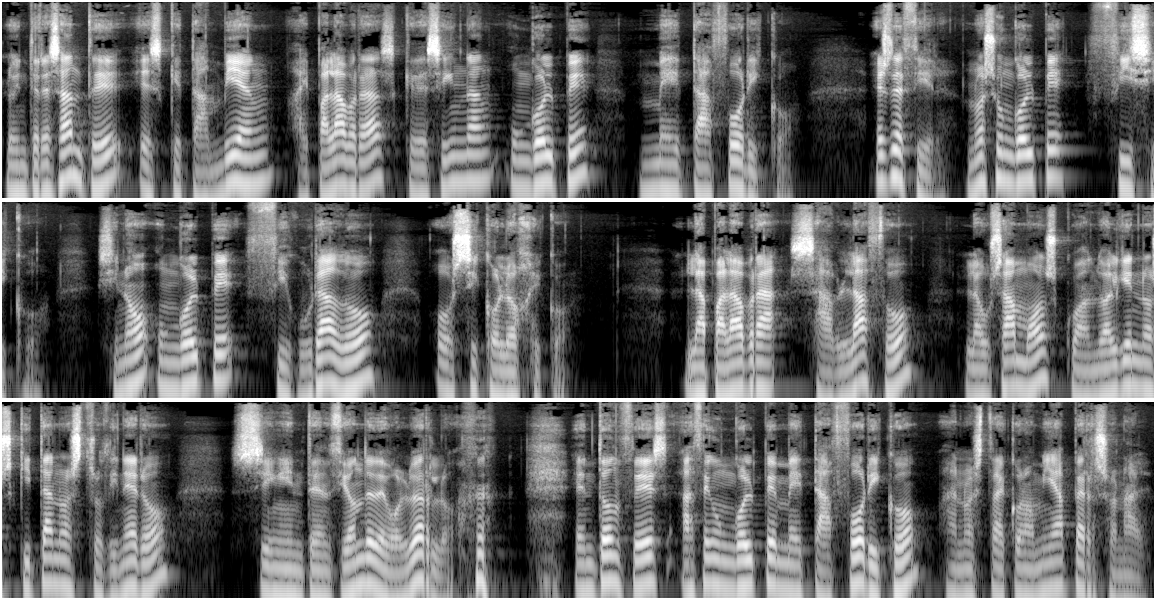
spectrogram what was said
Lo interesante es que también hay palabras que designan un golpe metafórico. Es decir, no es un golpe físico, sino un golpe figurado o psicológico. La palabra sablazo la usamos cuando alguien nos quita nuestro dinero sin intención de devolverlo. Entonces hacen un golpe metafórico a nuestra economía personal.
